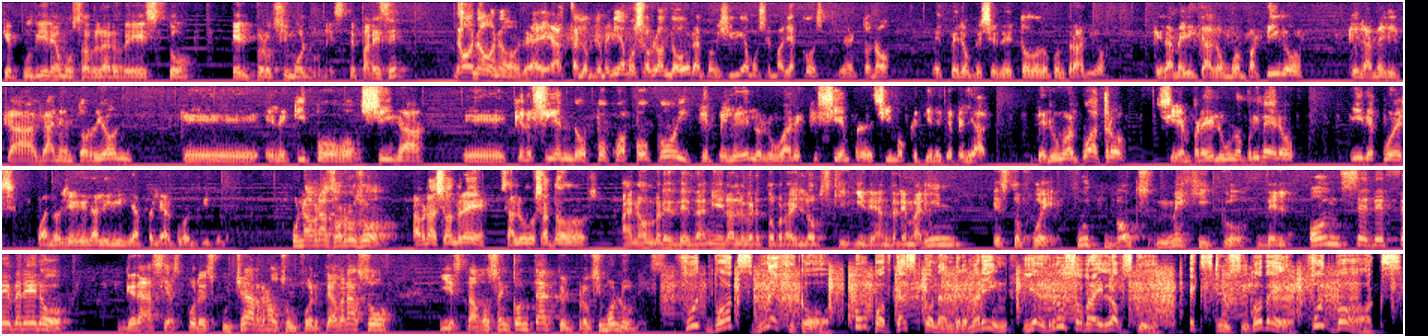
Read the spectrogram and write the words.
que pudiéramos hablar de esto el próximo lunes. ¿Te parece? No, no, no. Eh, hasta lo que veníamos hablando ahora coincidíamos en varias cosas. En esto no. Espero que se dé todo lo contrario. Que el América haga un buen partido, que el América gane en Torreón, que el equipo siga eh, creciendo poco a poco y que pelee los lugares que siempre decimos que tiene que pelear. Del 1 al 4, siempre el 1 primero y después, cuando llegue la liguilla, pelear por el título. Un abrazo, Ruso. Abrazo, André. Saludos a todos. A nombre de Daniel Alberto Brailovsky y de André Marín, esto fue Footbox México del 11 de febrero. Gracias por escucharnos, un fuerte abrazo y estamos en contacto el próximo lunes. Footbox México, un podcast con André Marín y el ruso Brailovsky, exclusivo de Footbox.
